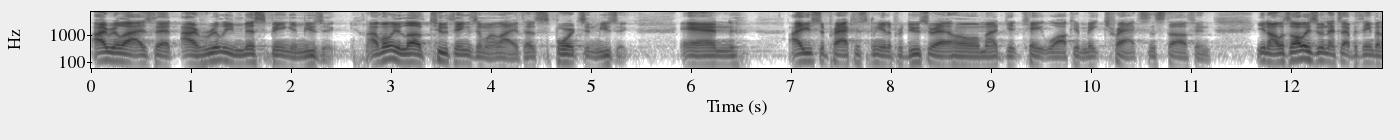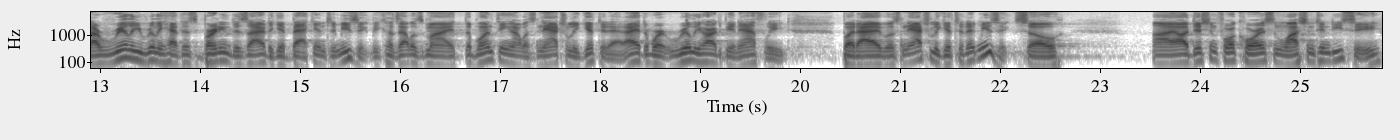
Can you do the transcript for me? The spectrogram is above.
I realized that I really miss being in music. I've only loved two things in my life that's sports and music. And I used to practice being a producer at home. I'd get Cakewalk and make tracks and stuff. And, you know, I was always doing that type of thing, but I really, really had this burning desire to get back into music because that was my, the one thing I was naturally gifted at. I had to work really hard to be an athlete, but I was naturally gifted at music. So I auditioned for a chorus in Washington, D.C.,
